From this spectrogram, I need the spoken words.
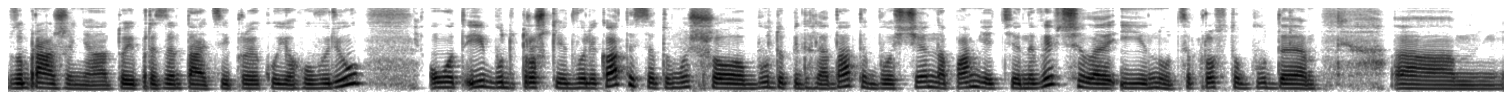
зображення тої презентації, про яку я говорю. От, і буду трошки відволікатися, тому що буду підглядати, бо ще на пам'ять не вивчила, і ну, це просто буде, ем,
